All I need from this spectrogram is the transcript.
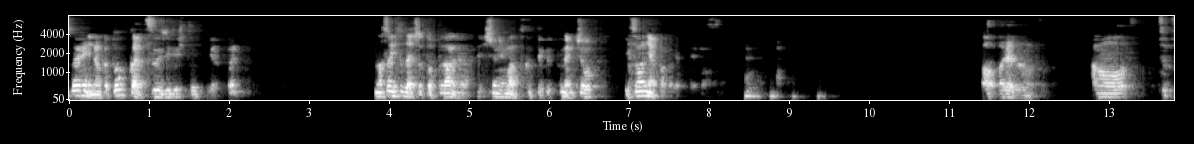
そういうふうになんかどっかで通じる人ってやっぱり、まあそういう人たちとトップダウンじゃなくて一緒にまあ作っていくっていうのは一応理想には掲げてます。あ、ありがとうございます。あの、ちょっと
